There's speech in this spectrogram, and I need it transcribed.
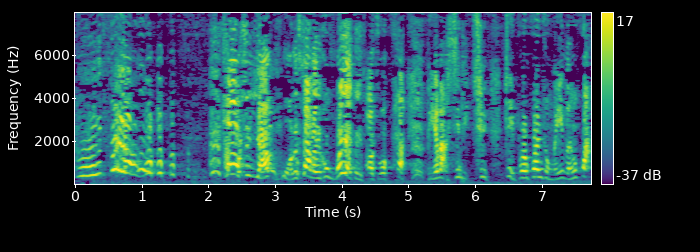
不，对呀。他要是演火了，下来以后，我也对他说：“别往心里去，这波观众没文化，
